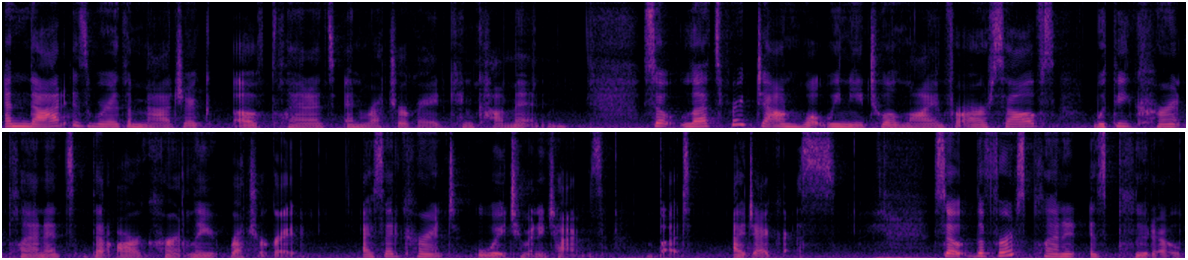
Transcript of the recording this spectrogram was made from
And that is where the magic of planets in retrograde can come in. So let's break down what we need to align for ourselves with the current planets that are currently retrograde. I said current way too many times, but I digress. So, the first planet is Pluto,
